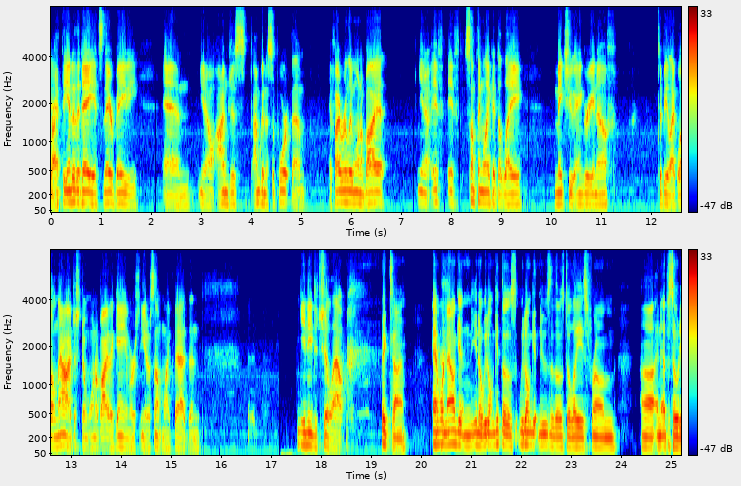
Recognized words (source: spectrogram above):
Right. at the end of the day, it's their baby, and you know, I'm just I'm gonna support them. If I really want to buy it, you know, if if something like a delay makes you angry enough to be like, well, now I just don't want to buy the game, or you know, something like that, then you need to chill out. big time. And we're now getting, you know, we don't get those, we don't get news of those delays from uh, an episode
